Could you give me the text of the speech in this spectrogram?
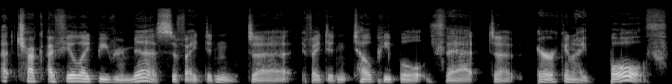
uh, Chuck, I feel I'd be remiss if I didn't uh, if I didn't tell people that uh, Eric and I both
